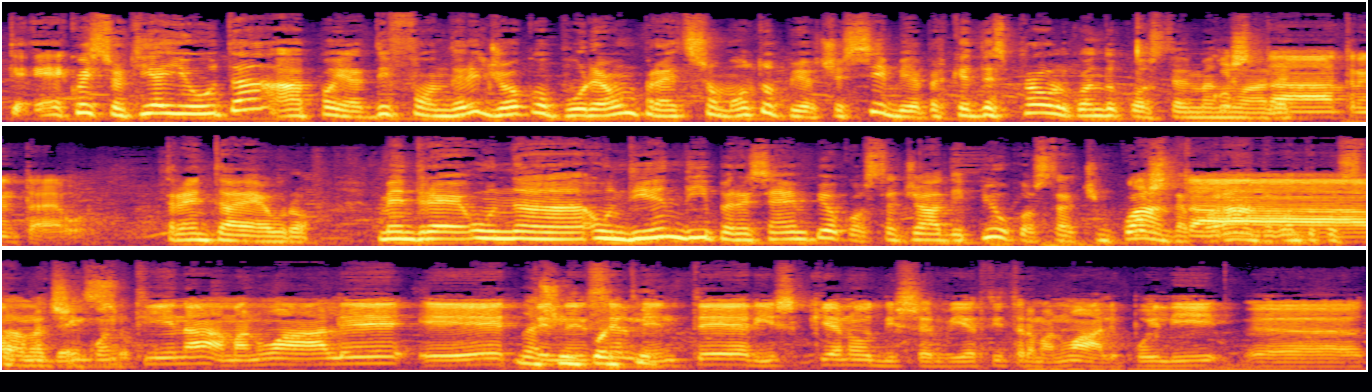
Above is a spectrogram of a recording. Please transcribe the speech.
Che- E questo ti aiuta a poi a diffondere il gioco pure a un prezzo molto più accessibile perché The Sprawl quando costa il manuale? Costa 30 euro. 30 euro. Mentre un, uh, un D&D per esempio costa già di più, costa 50, costa 40, quanto costava una adesso? cinquantina a manuale e Una tendenzialmente rischiano di servirti tre manuali. Poi lì, eh,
